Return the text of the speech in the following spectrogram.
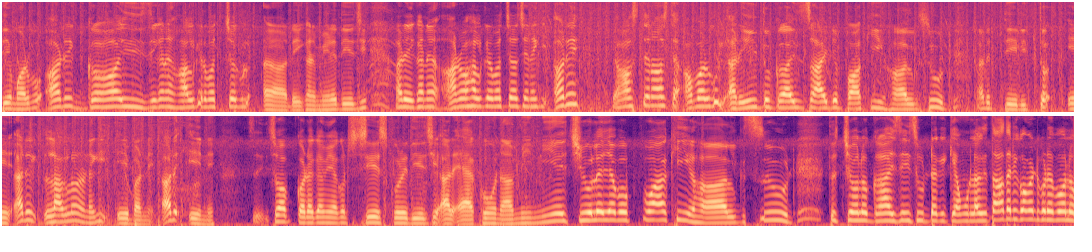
দিয়ে মারবো। আরে গাইজ এখানে হালকের বাচ্চাগুলো আর এখানে মেরে দিয়েছি। আর এখানে আরও হালকার বাচ্চা আছে নাকি? আরে, আস্তে না আস্তে আবার গুলি। আর এই তো গাইজ সাইডে পাখি হাল্ক স্যুট আরে তেরি তো এ, আরে লাগল না নাকি? এবার নে। আরে এ নে। সব কটাকে আমি এখন শেষ করে দিয়েছি। আর এখন আমি নিয়ে চলে যাব পাখি হাল্ক স্যুট তো চলো গাইস এই স্যুটটাকে কেমন লাগছে তাড়াতাড়ি কমেন্ট করে বলো।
